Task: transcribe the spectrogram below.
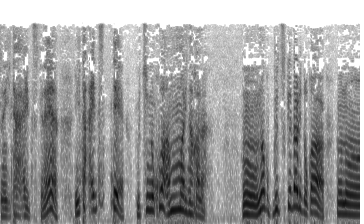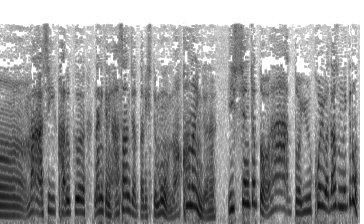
痛いっつってね。痛いっつって、うちの子はあんまり泣かない。うん、なんかぶつけたりとか、あのー、まあ足軽く何かに挟んじゃったりしても泣かないんだよね。一瞬ちょっと、わーという声は出すんだけど、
